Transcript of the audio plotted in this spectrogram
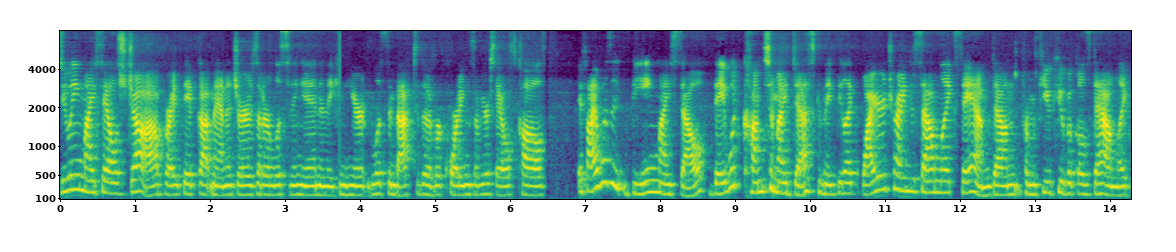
doing my sales job, right, they've got managers that are listening in and they can hear, listen back to the recordings of your sales calls if I wasn't being myself, they would come to my desk and they'd be like, Why are you trying to sound like Sam down from a few cubicles down? Like,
